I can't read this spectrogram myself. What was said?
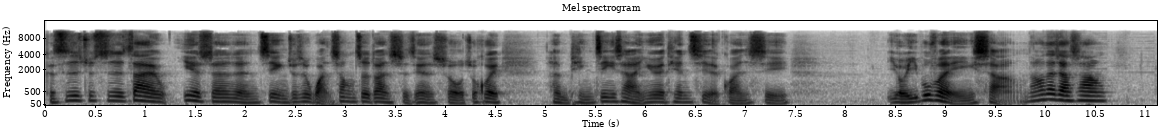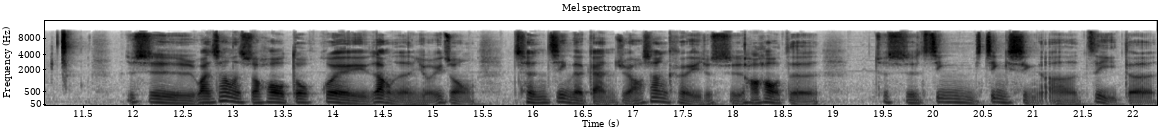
可是就是在夜深人静，就是晚上这段时间的时候，就会很平静下来，因为天气的关系有一部分影响，然后再加上就是晚上的时候都会让人有一种沉静的感觉，好像可以就是好好的。就是进进行呃自己的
